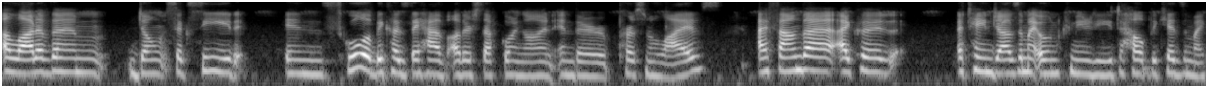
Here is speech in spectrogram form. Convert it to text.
A lot of them don't succeed in school because they have other stuff going on in their personal lives. I found that I could attain jobs in my own community to help the kids in my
